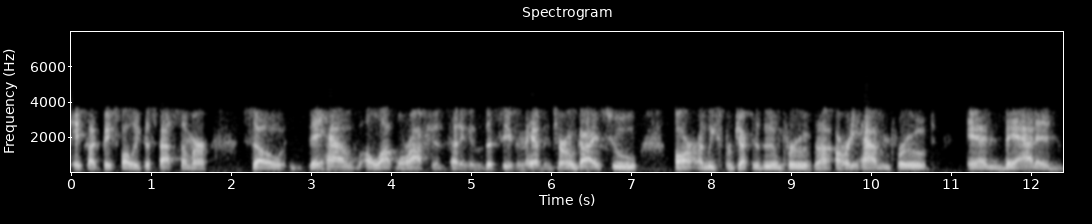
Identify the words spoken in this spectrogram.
Cape Cod Baseball League this past summer. So they have a lot more options heading into this season. They have internal guys who are at least projected to improve, if not already have improved. And they added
